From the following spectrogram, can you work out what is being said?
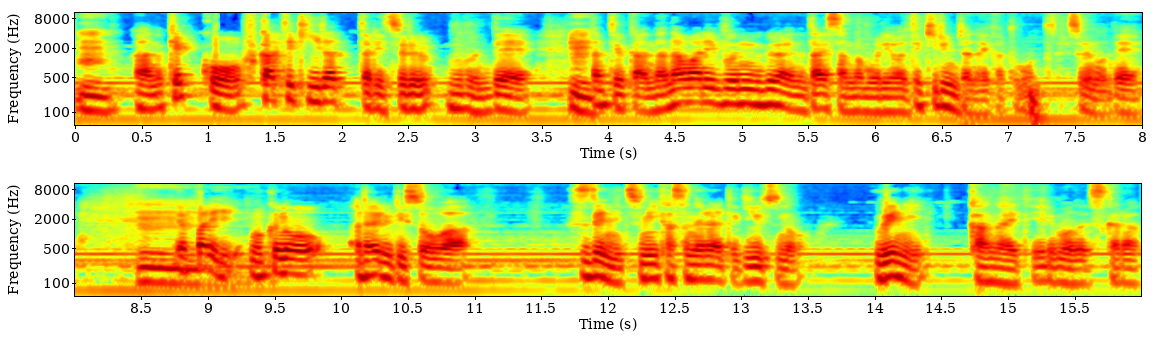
うん。あの結構付加的だったりする部分で、うんなんていうか7割分ぐらいの第三の森はできるんじゃないかと思ったりするので、うんやっぱり僕のあらゆる理想はすでに積み重ねられた技術の上に考えているものですから、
